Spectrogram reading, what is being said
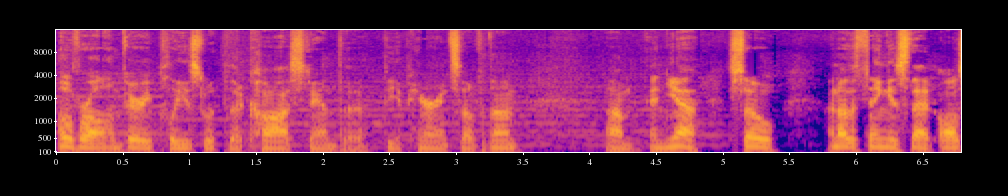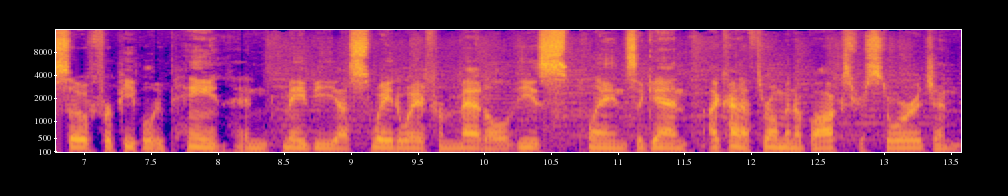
Overall, I'm very pleased with the cost and the the appearance of them. Um, and yeah, so Another thing is that also for people who paint and maybe uh, swayed away from metal, these planes, again, I kind of throw them in a box for storage. And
